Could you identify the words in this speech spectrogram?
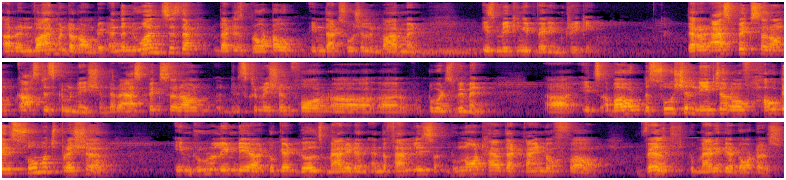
our environment around it. And the nuances that that is brought out in that social environment is making it very intriguing. There are aspects around caste discrimination. There are aspects around discrimination for uh, uh, towards women. Uh, it's about the social nature of how there is so much pressure in rural india to get girls married and, and the families do not have that kind of uh, wealth to marry their daughters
